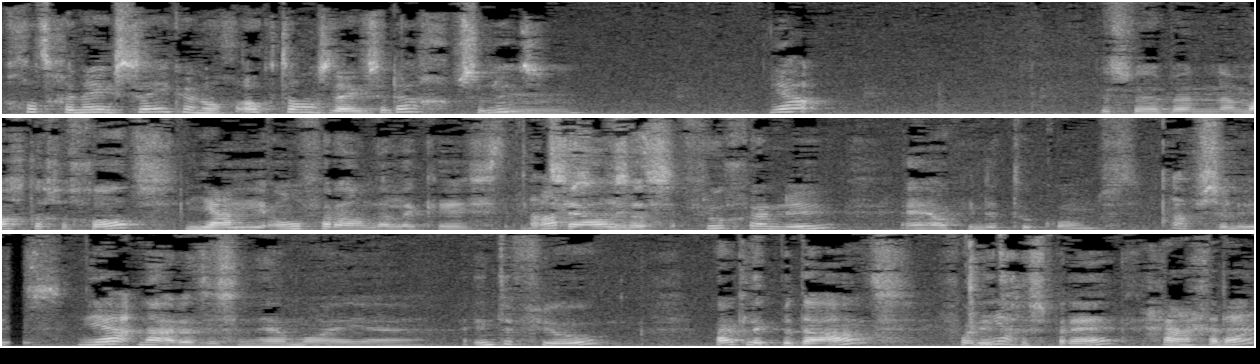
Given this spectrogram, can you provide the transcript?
God geneest zeker nog, ook thans deze dag, absoluut. Ja, Dus we hebben een machtige God Ja. die onveranderlijk is. Hetzelfde als vroeger, nu en ook in de toekomst. absoluut. Ja. Nou, dat is een heel mooi eh, interview. Hartelijk bedankt voor dit Ja. gesprek. Graag gedaan.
